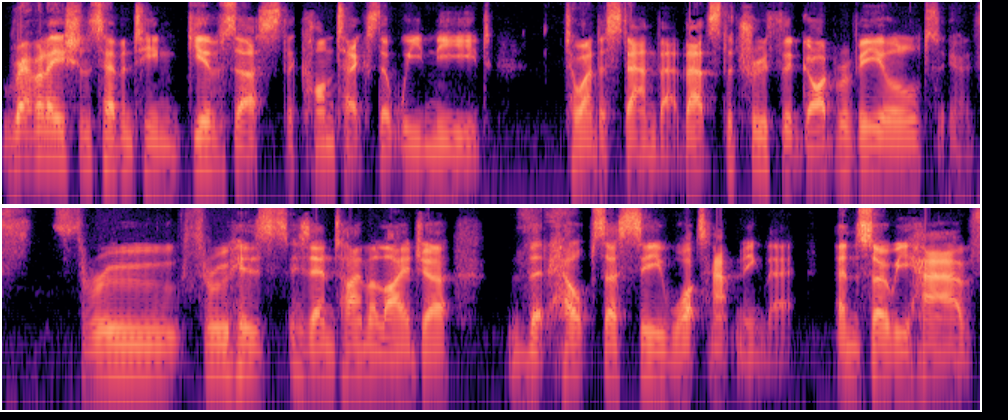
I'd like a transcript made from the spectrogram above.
Revelation 17 gives us the context that we need to understand that. That's the truth that God revealed you know, th- through through his his end time Elijah that helps us see what's happening there. And so we have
